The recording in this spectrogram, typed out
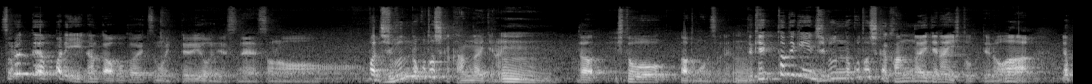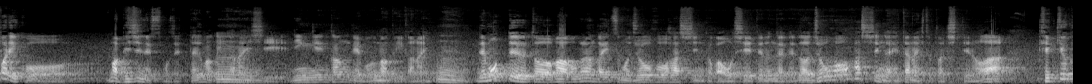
それってやっぱりなんか僕がいつも言ってるようにですねそのまあ、自分のことしか考えてない、うん、だ人だと思うんですよね、うん、で結果的に自分のことしか考えてない人っていうのはやっぱりこう、まあ、ビジネスも絶対うまくいかないし、うん、人間関係もうまくいかない、でもっと言うと、まあ、僕なんかいつも情報発信とか教えてるんだけど情報発信が下手な人たちっていうのは結局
